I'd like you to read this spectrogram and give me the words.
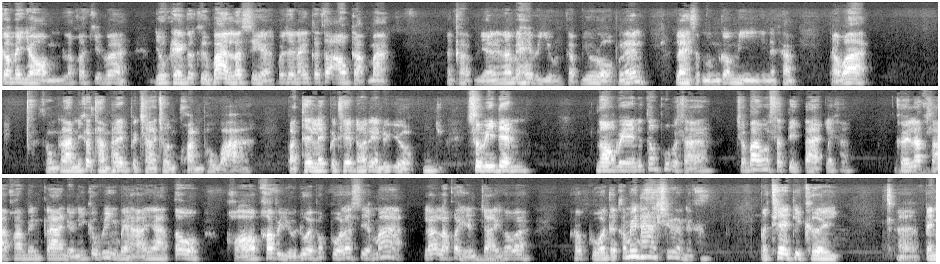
ก็ไม่ยอมแล้วก็คิดว่ายูเครนก็คือบ้านรัสเซีย เพราะฉะนั้นก็ต้องเอากลับมานะครับอย่างนั้นไม่ให้ไปอยู่กับยุโรปเพราะฉะนั้นแรงสนับสนุนก็มีนะครับ แต่ว่าสงครามนี้ก็ทำให้ประชาชนขวัญผวา ประเทศเล็กประเทศน้อยในยุโรปสวีเดนนอร์เวย์นี่ต้องพูดภาษาชาวบ้านว่าสติแตกเลยครับ เคยรักษาความเป็นกลางเดี๋ยวนี้ก็วิ่งไปหานาโต้ขอเข้าไปอยู่ด้วยเพราะกลัวรัสเซียมาก แล้วเราก็เห็นใจเขาว่าเขากลัวแต่ก็ไม่น่าเชื่อนะครับ ประเทศที่เคยอ่าเป็น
